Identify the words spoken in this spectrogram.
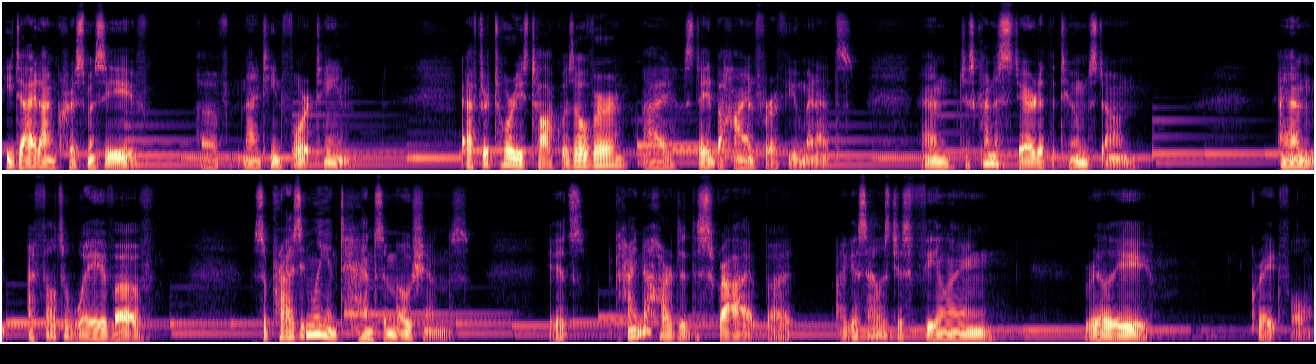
He died on Christmas Eve of 1914. After Tori's talk was over, I stayed behind for a few minutes and just kind of stared at the tombstone. And I felt a wave of surprisingly intense emotions. It's kind of hard to describe, but I guess I was just feeling really grateful.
